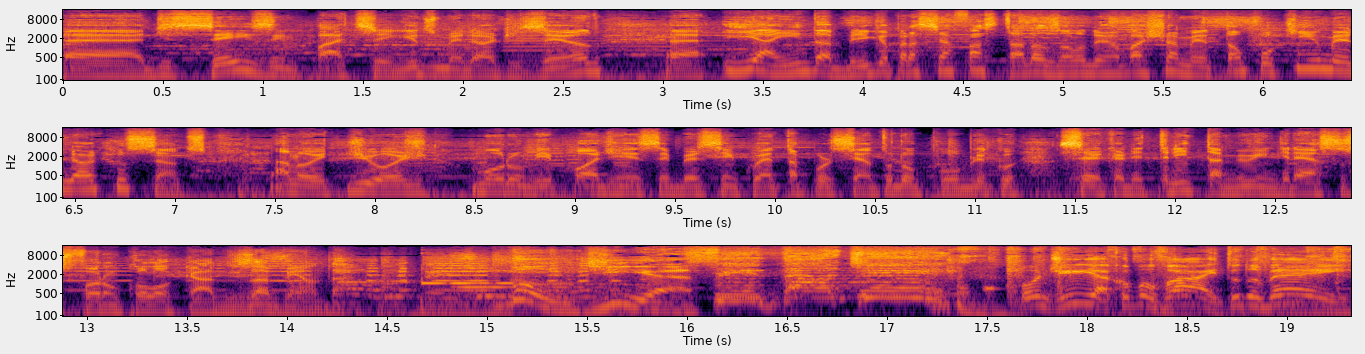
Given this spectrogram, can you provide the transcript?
é, de seis empates seguidos, melhor dizendo, é, e ainda briga para se afastar da zona de rebaixamento. Está um pouquinho melhor que o Santos. Na noite de hoje, Morumbi pode receber 50% do público, cerca de 30 mil ingressos foram colocados à venda. Bom dia, cidade. Bom dia, como vai? Tudo bem?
